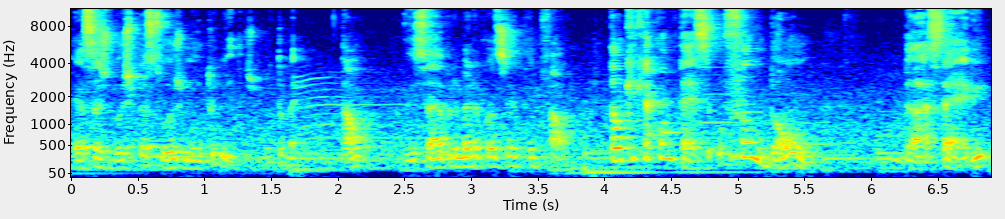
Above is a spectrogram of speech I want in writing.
essas duas pessoas muito unidas. Muito bem. Então, isso é a primeira coisa que a gente tem que falar. Então, o que que acontece? O fandom da série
